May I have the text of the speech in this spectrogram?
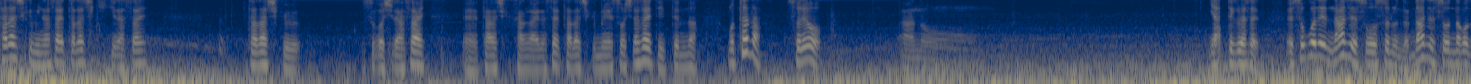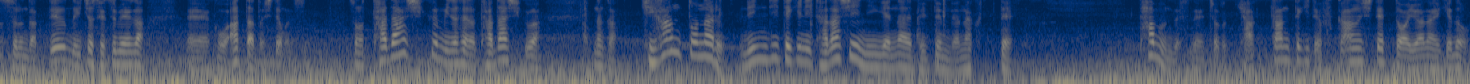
正しく見なさい正しく聞きなさい。正しく過ごしなさい、え、正しく考えなさい。正しく瞑想しなさいって言ってるのはもうただそれをあのー、やってください。そこでなぜそうするんだ？なぜそんなことするんだっていうんで一応説明が、えー、こうあったとしてもです。その正しく皆さんの正しくはなんか規範となる倫理的に正しい人間になれと言ってるんではなくって多分ですねちょっと客観的で俯瞰してとは言わないけど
